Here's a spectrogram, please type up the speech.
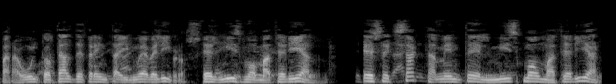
para un total de 39 libros. El mismo material. Es exactamente el mismo material,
